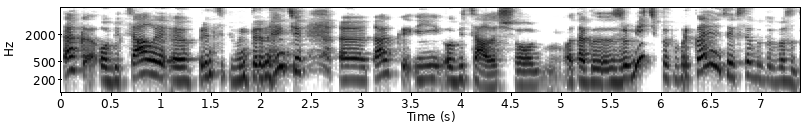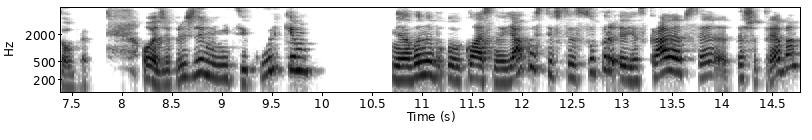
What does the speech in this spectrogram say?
так обіцяли, е, в принципі, в інтернеті, е, так і обіцяли, що отак зробіть, поприклеюйте, і все буде у вас добре. Отже, прийшли мені ці кульки. Вони класної якості, все супер, яскраве, все те, що треба.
